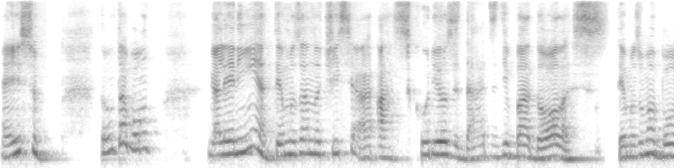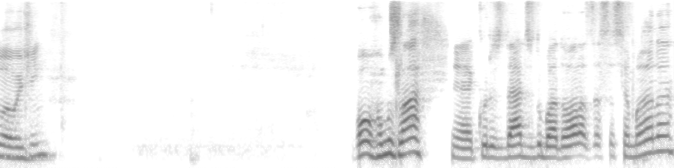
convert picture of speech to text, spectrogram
É isso? Então tá bom. Galerinha, temos a notícia, as curiosidades de Badolas. Temos uma boa hoje, hein? Bom, vamos lá. É, curiosidades do Badolas dessa semana.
